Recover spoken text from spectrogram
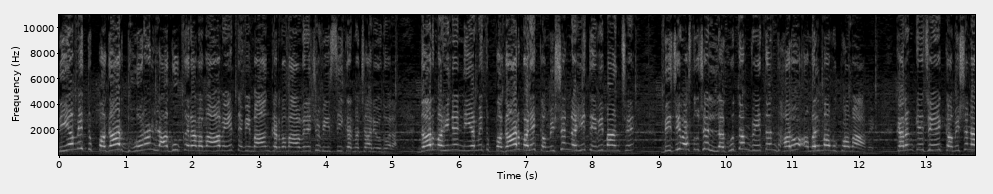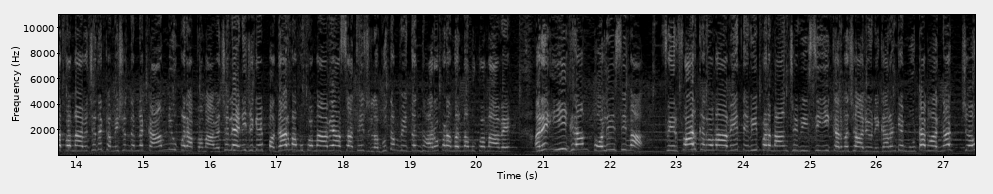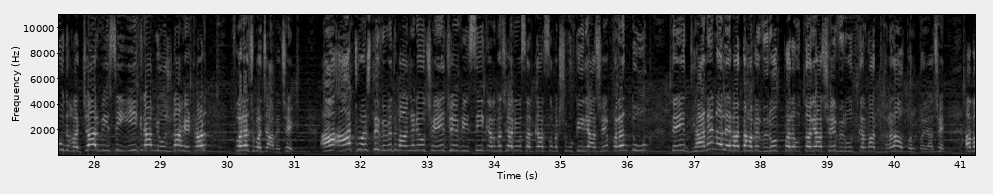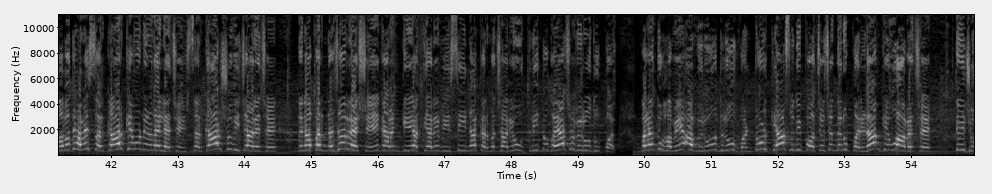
નિયમિત પગાર ધોરણ લાગુ કરાવવામાં આવે તેવી માંગ કરવામાં આવી રહી છે વીસી કર્મચારીઓ દ્વારા. દર મહિને નિયમિત પગાર મળે કમિશન નહીં તેવી માંગ છે. બીજી વસ્તુ છે લઘુત્તમ વેતન ધારો અમલમાં મૂકવામાં આવે. કારણ કે જે કમિશન આપવામાં આવે છે તે કમિશન તેમના કામની ઉપર આપવામાં આવે છે. એટલે એની જગ્યાએ પગારમાં મૂકવામાં આવે, આ સાથે જ લઘુત્તમ વેતન ધારો પણ અમલમાં મૂકવામાં આવે. અને ઈ ગ્રામ પોલિસીમાં ફેરફાર કરવામાં આવે તેવી પણ માંગ છે વીસીઈ કર્મચારીઓની. કારણ કે મોટા ભાગના ચૌદ હજાર વીસીઈ ગ્રામ યોજના હેઠળ ફરજ બજાવે છે. આ આઠ વર્ષથી વિવિધ માંગણીઓ છે જે વીસી કર્મચારીઓ સરકાર સમક્ષ મૂકી રહ્યા છે. પરંતુ તે ધ્યાને ન લેવાતા હવે વિરોધ પર ઉતર્યા છે, વિરોધ કરવા ધરણા ઉપર ઉતર્યા છે. આ બાબતે હવે સરકાર કેવો નિર્ણય લે છે? સરકાર શું વિચારે છે? તેના પર નજર રહેશે, કારણ કે અત્યારે વીસી ના કર્મચારીઓ ઉતરી તો ગયા છે વિરોધ ઉપર. પરંતુ હવે આ વિરોધનો વંટોળ ક્યાં સુધી પહોંચે છે? તેનું પરિણામ કેવું આવે છે? તે જોવું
